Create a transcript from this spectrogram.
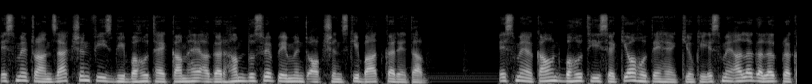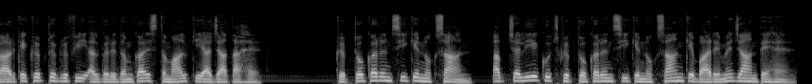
इसमें ट्रांजैक्शन फ़ीस भी बहुत है, कम है अगर हम दूसरे पेमेंट ऑप्शंस की बात करें तब। इसमें अकाउंट बहुत ही सिक्योर होते हैं क्योंकि इसमें अलग अलग प्रकार के क्रिप्टोग्राफी एल्गोरिदम का इस्तेमाल किया जाता है। क्रिप्टोकरेंसी के नुकसान। अब चलिए कुछ क्रिप्टोकरेंसी के नुकसान के बारे में जानते हैं।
